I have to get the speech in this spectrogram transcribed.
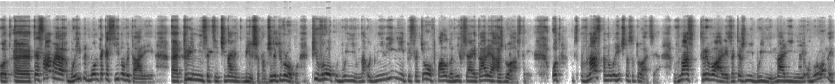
От е, те саме бої під Монте Касіно в Італії, е, три місяці чи навіть більше, там чи не півроку. Півроку боїв на одній лінії. Після цього впала до них вся Італія аж до Австрії. От в нас аналогічна ситуація. В нас тривалі затяжні бої на лінії оборони,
